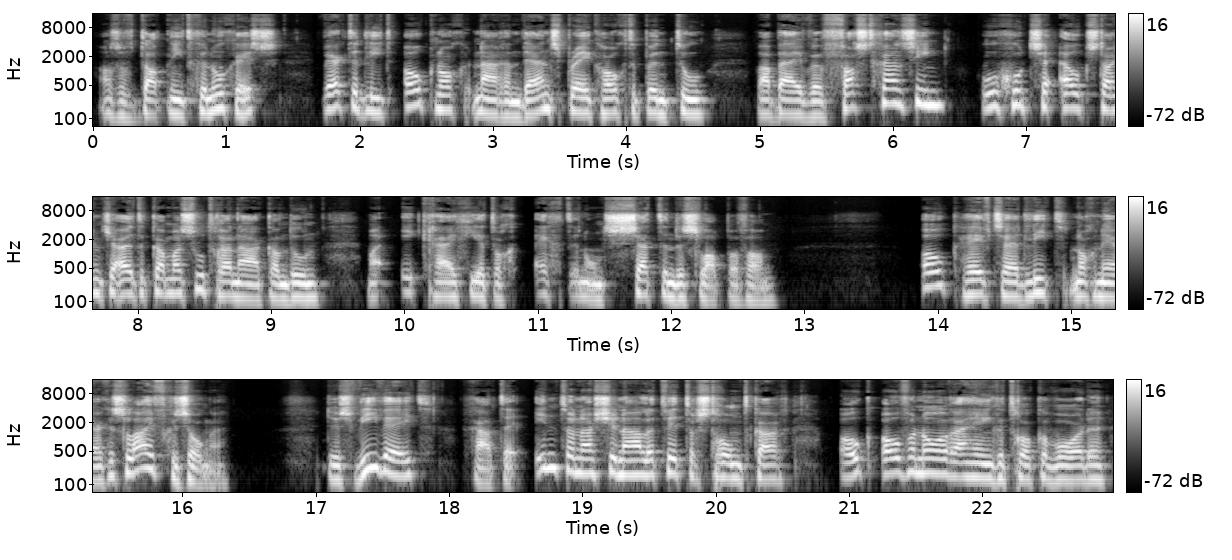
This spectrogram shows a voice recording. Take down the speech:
Alsof dat niet genoeg is, werkt het lied ook nog naar een dancebreak hoogtepunt toe, waarbij we vast gaan zien hoe goed ze elk standje uit de Kamasutra na kan doen, maar ik krijg hier toch echt een ontzettende slappe van. Ook heeft ze het lied nog nergens live gezongen. Dus wie weet gaat de internationale Twitter-strontkar ook over Nora heen getrokken worden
